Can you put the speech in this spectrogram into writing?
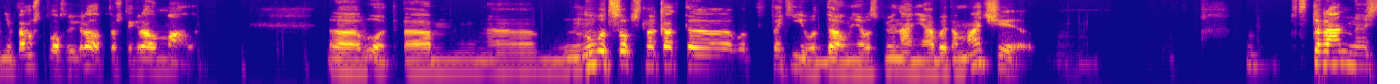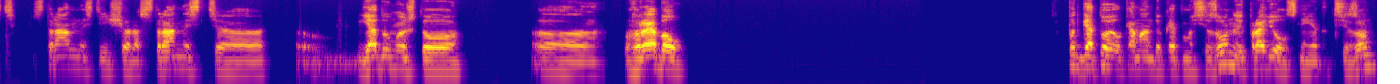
Не потому, что плохо играл, а потому, что играл мало. А, вот. Ну вот, собственно, как-то вот такие вот, да, у меня воспоминания об этом матче. Странность, странность, еще раз, странность. А, я думаю, что а, в Rebel подготовил команду к этому сезону и провел с ней этот сезон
